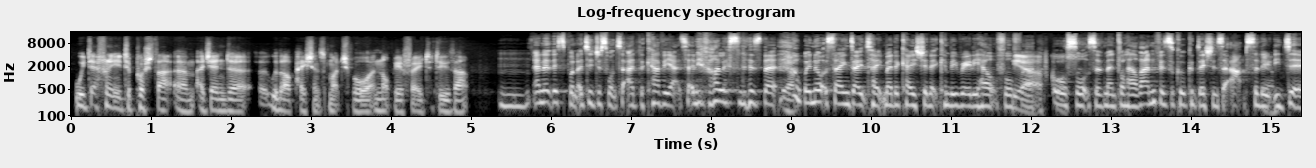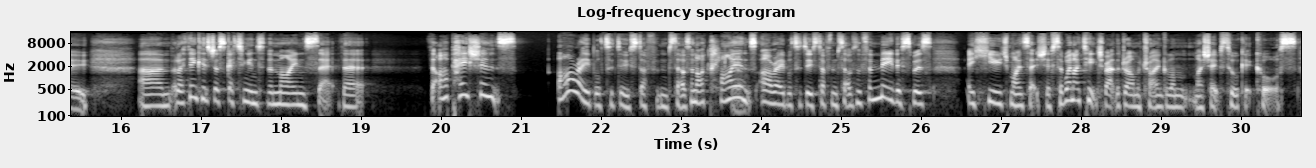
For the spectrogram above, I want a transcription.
we definitely need to push that um, agenda with our patients much more and not be afraid to do that. Mm. And at this point, I do just want to add the caveat to any of our listeners that yeah. we're not saying don't take medication. It can be really helpful for yeah, all sorts of mental health and physical conditions. that absolutely yeah. do. Um, but I think it's just getting into the mindset that that our patients are able to do stuff for themselves and our clients yeah. are able to do stuff themselves. And for me, this was a huge mindset shift. So when I teach about the drama triangle on my Shapes Toolkit course,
